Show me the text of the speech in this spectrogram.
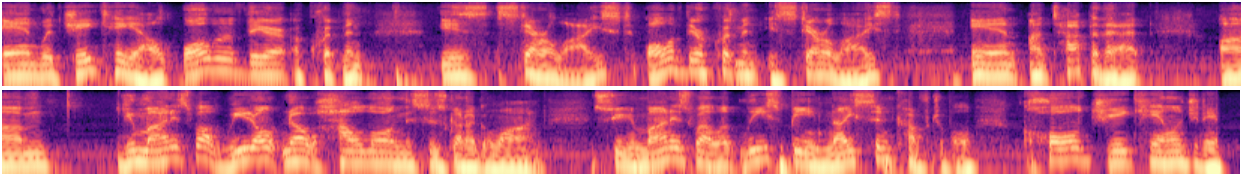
And with JKL, all of their equipment is sterilized. All of their equipment is sterilized. And on top of that, um, you might as well. We don't know how long this is going to go on. So you might as well at least be nice and comfortable. Call JKL Engineering.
